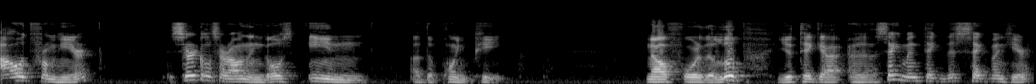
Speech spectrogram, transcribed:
out from here circles around and goes in at the point P. Now for the loop, you take a, a, segment, take this segment here,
